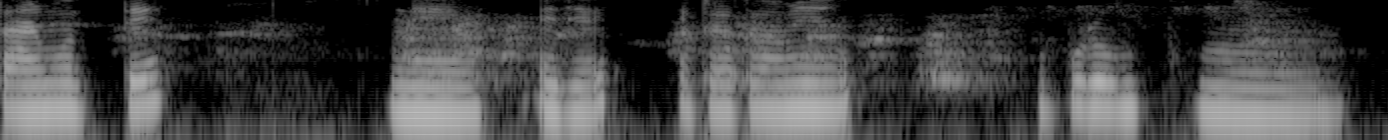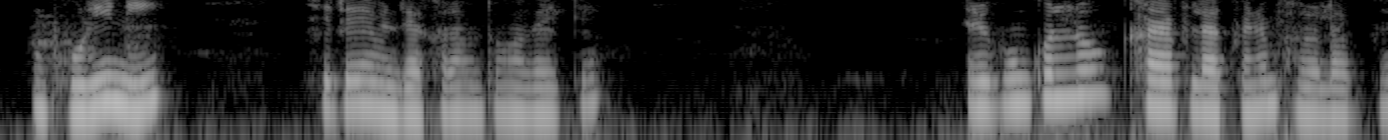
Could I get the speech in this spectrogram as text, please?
তার মধ্যে মানে এই যে এটা তো আমি পুরো ভরিনি, সেটাই আমি দেখালাম তোমাদেরকে। এরকম করলেও খারাপ লাগবে না, ভালো লাগবে।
